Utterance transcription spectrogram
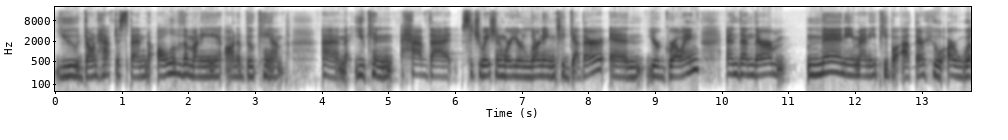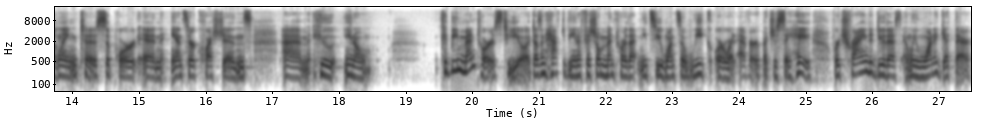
you don't have to spend all of the money on a boot camp. Um, you can have that situation where you're learning together and you're growing. And then there are many, many people out there who are willing to support and answer questions, um, who, you know, could be mentors to you. It doesn't have to be an official mentor that meets you once a week or whatever, but just say, Hey, we're trying to do this and we want to get there.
